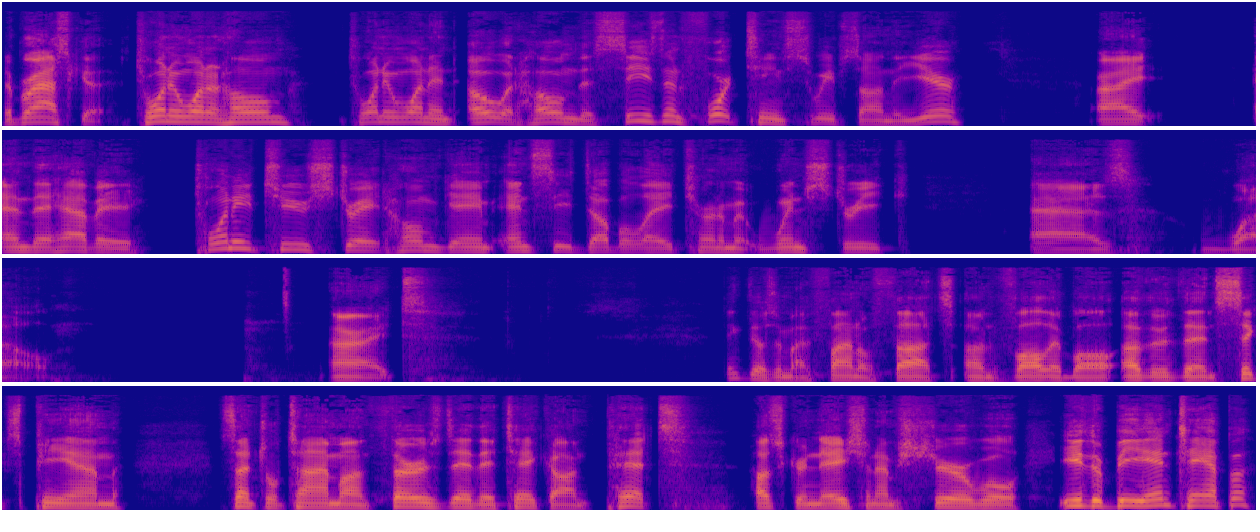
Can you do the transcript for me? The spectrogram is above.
Nebraska, 21 at home, 21 and 0 at home this season, 14 sweeps on the year. All right. And they have a 22 straight home game NCAA tournament win streak as well. All right. I think those are my final thoughts on volleyball, other than 6 p.m. Central Time on Thursday. They take on Pitt. Husker Nation, I'm sure, will either be in Tampa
